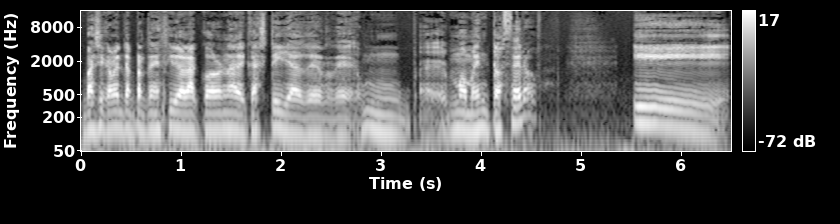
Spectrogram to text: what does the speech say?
básicamente ha pertenecido a la corona de Castilla desde un eh, momento cero, y,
